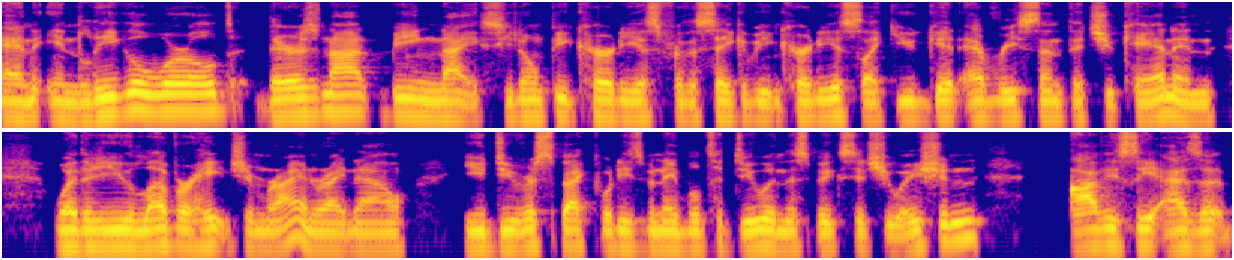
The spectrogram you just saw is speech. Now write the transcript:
and in legal world, there's not being nice. You don't be courteous for the sake of being courteous. Like you get every cent that you can. And whether you love or hate Jim Ryan right now, you do respect what he's been able to do in this big situation. Obviously, as an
